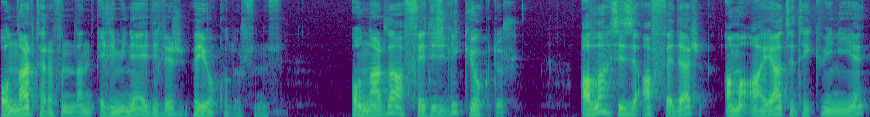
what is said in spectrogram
onlar tarafından elimine edilir ve yok olursunuz. Onlarda affedicilik yoktur. Allah sizi affeder ama ayat-ı tekviniye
